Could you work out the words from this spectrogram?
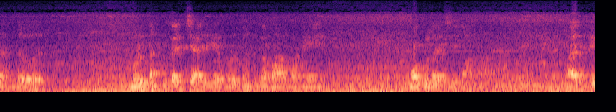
దండవ మృదంగాచార్య మృదంగ మామని మొగులజీ మామ ಅಲ್ಲಿ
